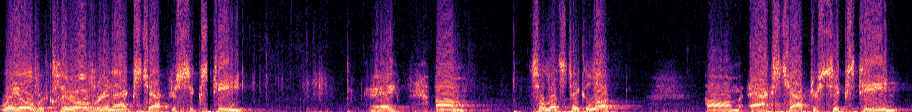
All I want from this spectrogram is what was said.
Way over, clear over in Acts chapter 16. Okay? Um, so let's take a look. Um, Acts chapter 16.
